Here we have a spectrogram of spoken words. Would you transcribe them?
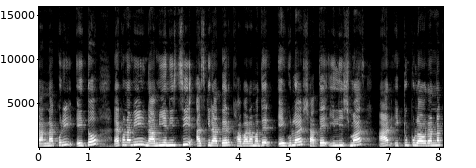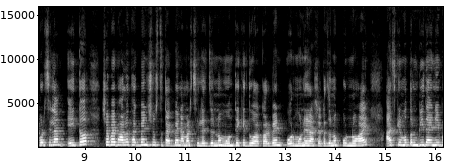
রান্না করি। এই তো, এখন আমি নামিয়ে নিচ্ছি। আজকে রাতের খাবার আমাদের এগুলার সাথে ইলিশ মাছ আর একটু পোলাও রান্না করছিলাম। এই তো, সবাই ভালো থাকবেন, সুস্থ থাকবেন। আমার ছেলের জন্য মন থেকে দোয়া করবেন। ওর মনের আশাটা যেন পূর্ণ হয়। আজকের মতন বিদায় নিব।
